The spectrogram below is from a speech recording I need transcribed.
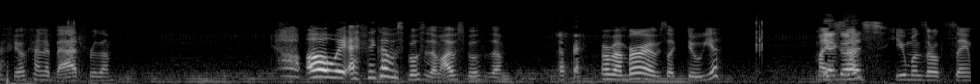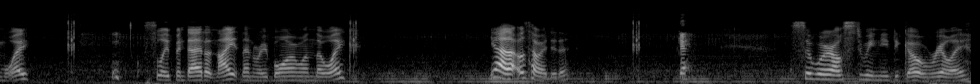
I feel kind of bad for them. Oh wait, I think I was both of them. I was both of them. Okay. Remember, I was like, "Do ya?" Makes ahead. sense. Humans are the same way. Sleeping dead at night, then reborn when they wake. Yeah, that was how I did it. Okay. So where else do we need to go, really?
